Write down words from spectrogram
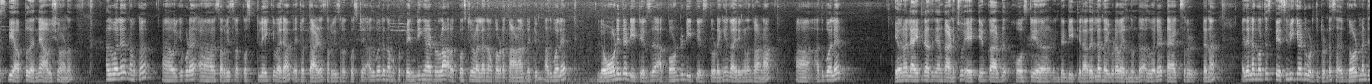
എസ് ബി ആപ്പ് തന്നെ ആവശ്യമാണ്. അതുപോലെ നമുക്ക് ഒരിക്കൽ കൂടെ സർവീസ് റിക്വസ്റ്റിലേക്ക് വരാം. ഏറ്റവും താഴെ സർവീസ് റിക്വസ്റ്റ് അതുപോലെ നമുക്ക് പെൻഡിങ് ആയിട്ടുള്ള റിക്വസ്റ്റുകളെല്ലാം നമുക്ക് അവിടെ കാണാൻ പറ്റും. അതുപോലെ ലോണിന്റെ ഡീറ്റെയിൽസ് അക്കൗണ്ട് ഡീറ്റെയിൽസ് തുടങ്ങിയ കാര്യങ്ങളും കാണാം. അതുപോലെ യോനോ ലൈറ്റിനകത്ത് ഞാൻ കാണിച്ചു. A T M card host detail അതെല്ലാം ഇവിടെ വരുന്നുണ്ട്. അതുപോലെ ടാക്സ് റിട്ടേൺ ഇതെല്ലാം കുറച്ച് സ്പെസിഫിക് ആയിട്ട് കൊടുത്തിട്ടുണ്ട്. ഗവൺമെന്റ്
